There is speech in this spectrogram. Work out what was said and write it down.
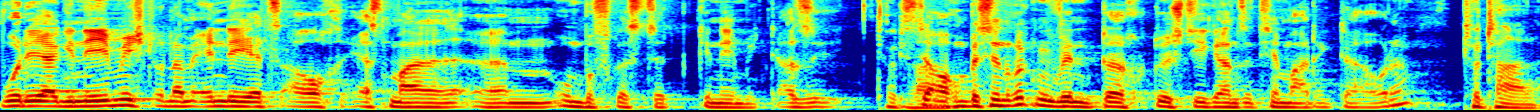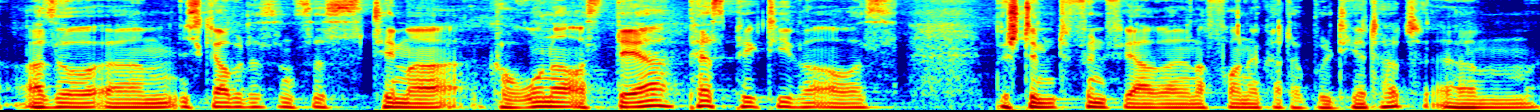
wurde ja genehmigt und am Ende jetzt auch erstmal ähm, unbefristet genehmigt. Also Total. ist ja auch ein bisschen Rückenwind durch, durch die ganze Thematik da, oder? Total. Also ähm, ich glaube, dass uns das Thema Corona aus der Perspektive aus bestimmt fünf Jahre nach vorne katapultiert hat. Ähm,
